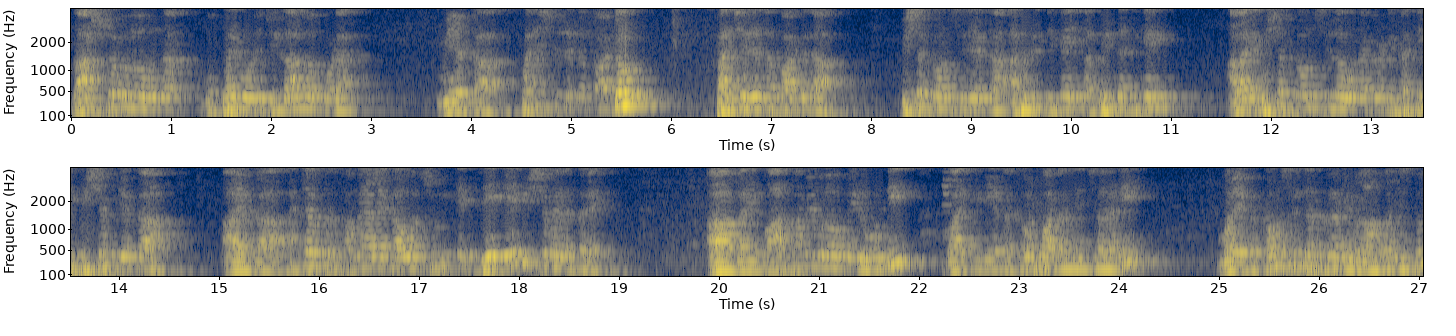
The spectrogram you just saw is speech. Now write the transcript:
రాష్ట్రంలో ఉన్న ముప్పై మూడు జిల్లాల్లో కూడా మీ యొక్క పరిస్థితులతో పాటు పరిచర్యతో పాటుగా బిషప్ కౌన్సిల్ యొక్క అభివృద్ధికై అభ్యున్నతికై అలాగే బిషప్ కౌన్సిల్లో ఉన్నటువంటి ప్రతి బిషప్ యొక్క ఆ యొక్క అత్యవసర సమయాలే కావచ్చు ఏ- ఏ విషయమైనా సరే మరి ఆ సమయంలో మీరు ఉండి వారికి మీ యొక్క తోడ్పాటు అందించాలని మన యొక్క కౌన్సిల్ తరఫున మిమ్మల్ని ఆహ్వానిస్తూ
